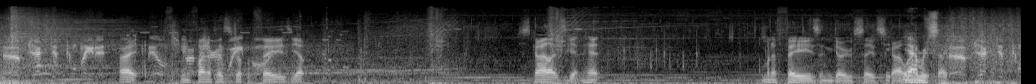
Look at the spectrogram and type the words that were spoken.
Objective completed. Alright, Build you can find a place to drop a phase, yep. Skylight's getting hit. I'm gonna phase and go save Skylight. Yeah, I'm recycling.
